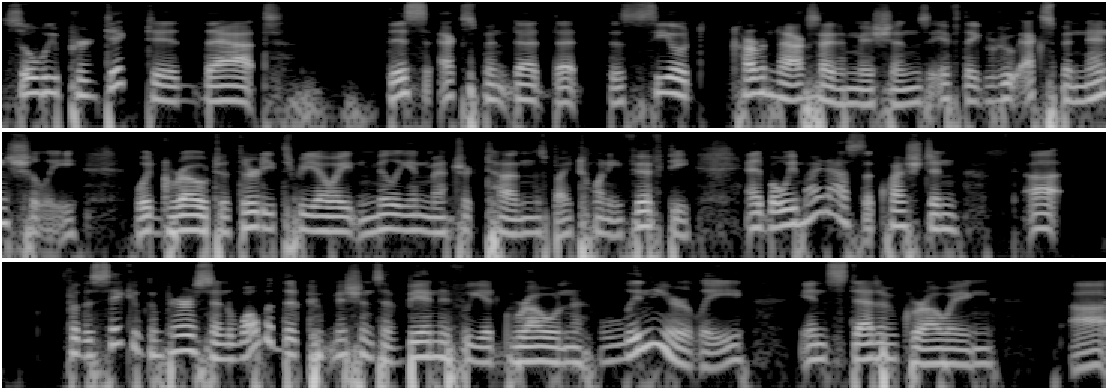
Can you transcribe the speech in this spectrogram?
So we predicted that this expon that that the CO carbon dioxide emissions, if they grew exponentially, would grow to 3308 million metric tons by 2050. And but we might ask the question, uh, for the sake of comparison, what would the emissions have been if we had grown linearly instead of growing uh,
